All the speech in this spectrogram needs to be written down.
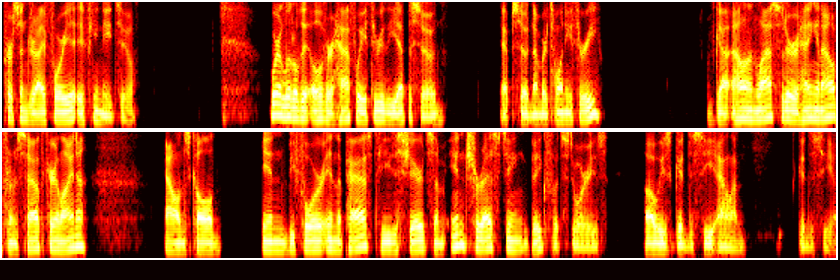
person drive for you if you need to. We're a little bit over halfway through the episode, episode number 23. We've got Alan Lassiter hanging out from South Carolina. Alan's called in before in the past. He's shared some interesting Bigfoot stories. Always good to see Alan. Good to see you.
